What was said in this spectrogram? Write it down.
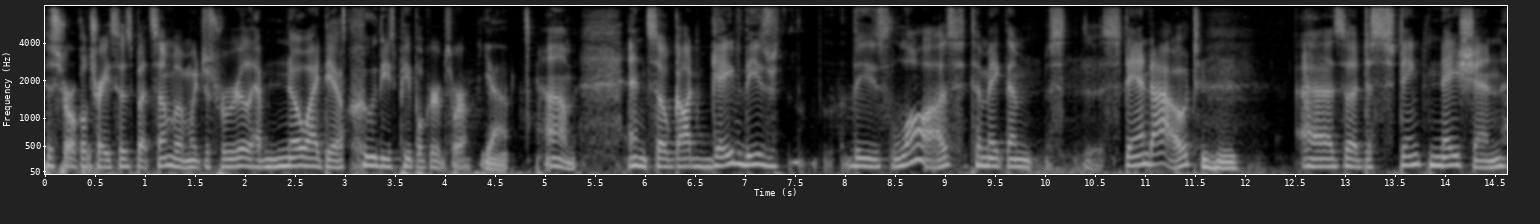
historical traces, but some of them we just really have no idea who these people groups were. Yeah. Um, and so God gave these these laws to make them stand out as a distinct nation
